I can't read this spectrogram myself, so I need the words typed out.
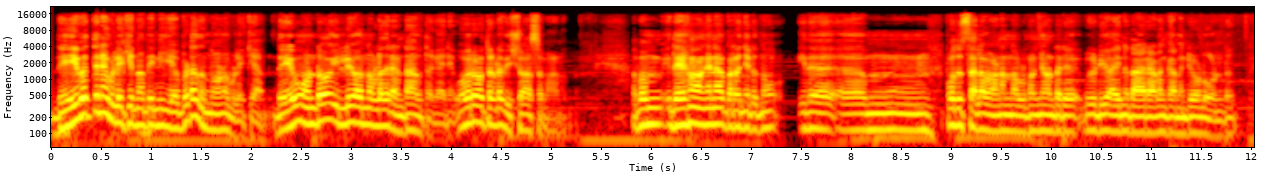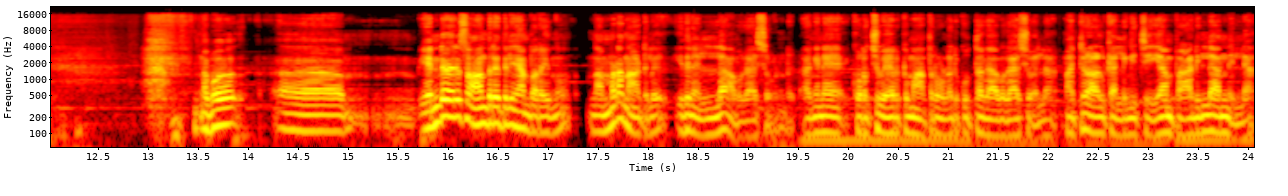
ദൈവത്തിനെ വിളിക്കുന്നത് ഇനി എവിടെ നിന്നോണം വിളിക്കാം. ദൈവം ഉണ്ടോ ഇല്ലയോ എന്നുള്ളത് രണ്ടാമത്തെ കാര്യം. ഓരോരുത്തരുടെ വിശ്വാസമാണ്. അപ്പം ഇദ്ദേഹം അങ്ങനെ പറഞ്ഞിരുന്നു ഇത് പൊതുസ്ഥലമാണെന്നുള്ള പറഞ്ഞുകൊണ്ടൊരു വീഡിയോ അതിന് ധാരാളം കമന്റുകളും ഉണ്ട്. അപ്പോൾ എന്റെ ഒരു സ്വാതന്ത്ര്യത്തിൽ ഞാൻ പറയുന്നു നമ്മുടെ നാട്ടിൽ ഇതിനെല്ലാം അവകാശമുണ്ട്. അങ്ങനെ കുറച്ച് പേർക്ക് മാത്രമുള്ള ഒരു കുത്തക അവകാശമല്ല. മറ്റൊരാൾക്ക് അല്ലെങ്കിൽ ചെയ്യാൻ പാടില്ല എന്നില്ല.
